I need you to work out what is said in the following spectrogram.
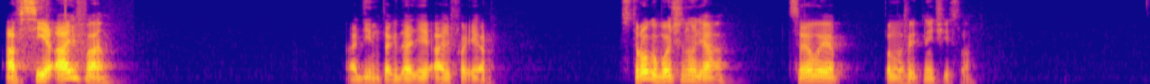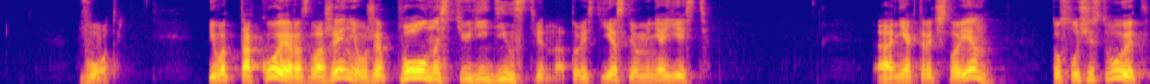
а все альфа, 1 и так далее, альфа r, строго больше нуля, целые положительные числа. Вот. И вот такое разложение уже полностью единственно. То есть, если у меня есть а, некоторое число n, то существует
